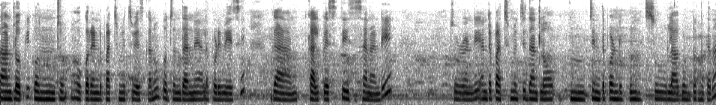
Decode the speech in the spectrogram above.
దాంట్లోకి కొంచెం ఒక రెండు పచ్చిమిర్చి వేసుకొని కొంచెం ధనియాల పొడి వేసి కలిపేసి తీసేసానండి. చూడండి అంటే పచ్చిమిర్చి దాంట్లో చింతపండు పులుసు లాగా ఉంటుంది కదా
